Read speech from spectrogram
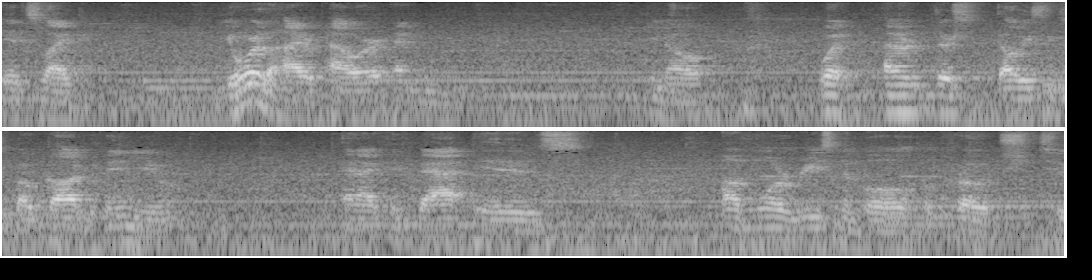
It's like you're the higher power and you know what I don't there's all these things about God within you. And I think that is a more reasonable approach to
